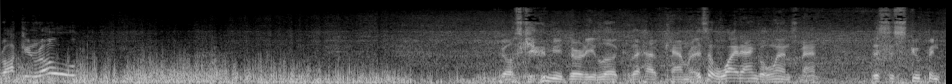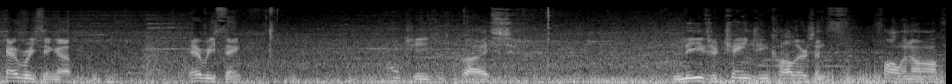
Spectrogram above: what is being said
Rock and roll. Girl's giving me a dirty look because I have camera. It's a wide angle lens, man. This is scooping everything up. Everything. Oh, Jesus Christ. Leaves are changing colors and falling off.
